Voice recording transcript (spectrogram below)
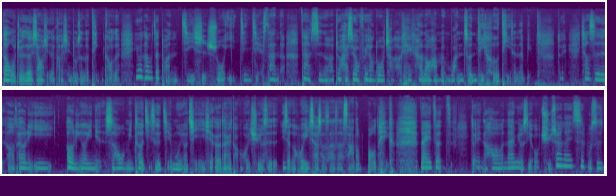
但我觉得这个消息的可信度真的挺高的，因为他们这团即使说已经解散了，但是呢，就还是有非常多的场合可以看到他们完整体合体在那边。对，像是呃，在二零一。二零二一年的时候，我们特辑这个节目要请一些二代团回去，就是一整个会议杀杀杀杀杀到爆的一个那一阵子。对，然后 Nine Muse 有去，虽然那一次不是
